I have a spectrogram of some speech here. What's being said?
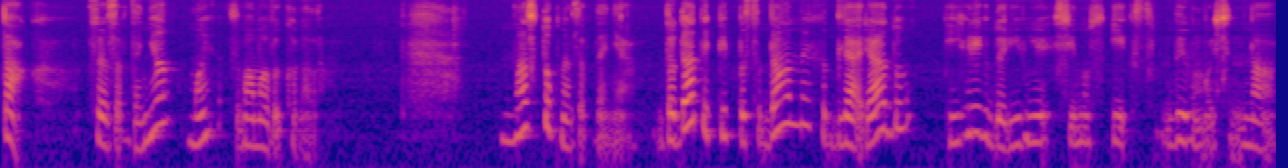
Так, це завдання ми з вами виконали. Наступне завдання додати підписи даних для ряду y дорівнює синус х. Дивимося на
